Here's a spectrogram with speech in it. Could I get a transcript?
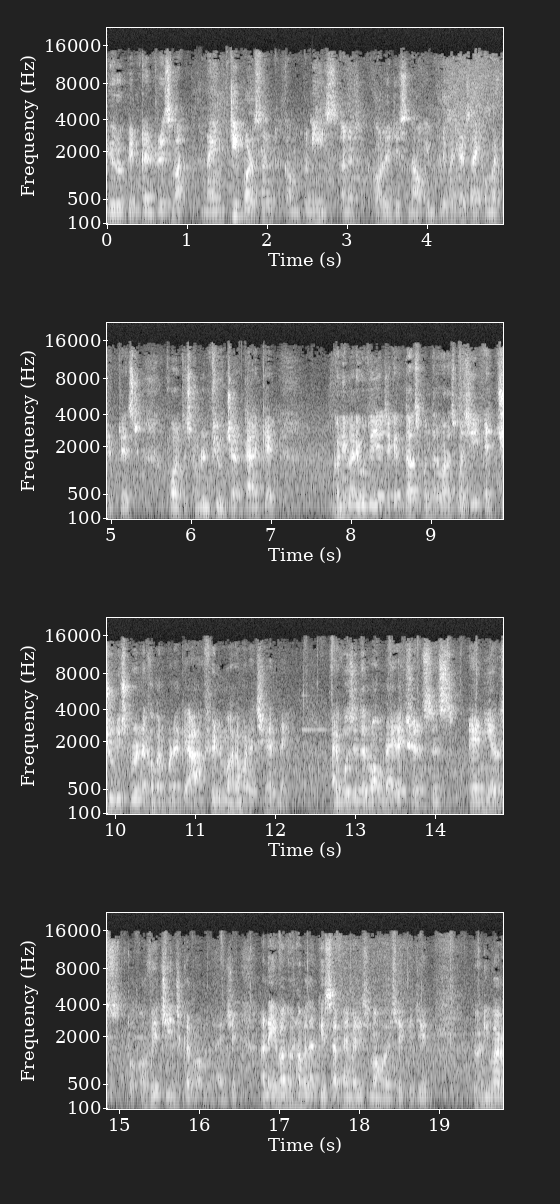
European કન્ટ્રીઝમાં નાઇન્ટી પર્સન્ટ કંપનીઝ અને colleges now implemented psychometric test for the student future કારણ કે ઘણીવાર એવું થઈ જાય છે કે દસ પંદર વર્ષ પછી એકચ્યુઅલી સ્ટુડન્ટને ખબર પડે કે આ ફિલ્ડ મારા માટે છે જ નહીં. I was in the wrong direction since ten years તો હવે ચેન્જ કરવાનું થાય છે. અને એવા ઘણા બધા કિસ્સા ફેમિલીઝમાં હોય છે કે જે ઘણીવાર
